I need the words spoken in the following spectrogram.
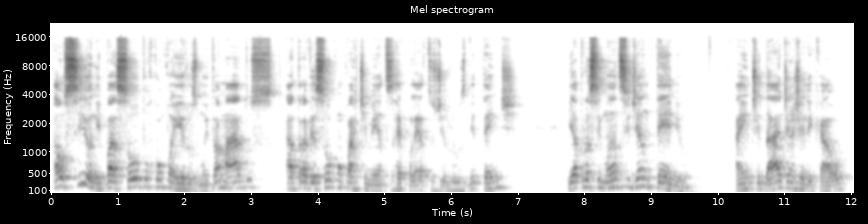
Alcione passou por companheiros muito amados, atravessou compartimentos repletos de luz nitente e, aproximando-se de Antênio, a entidade angelical,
